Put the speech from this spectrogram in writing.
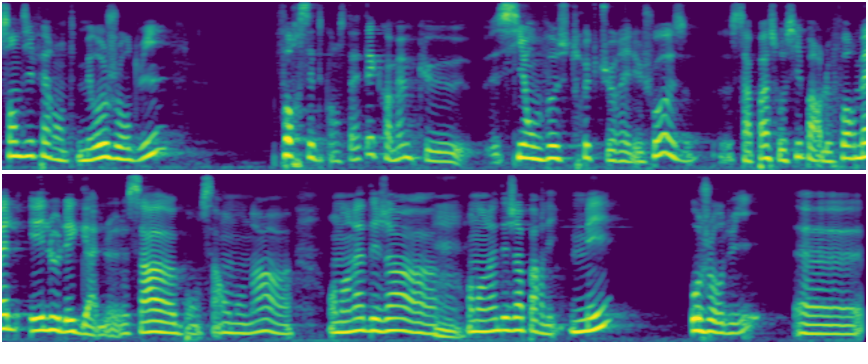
sont différentes. Mais aujourd'hui, Force est de constater quand même que si on veut structurer les choses, ça passe aussi par le formel et le légal. Ça, bon, ça on en a, on en a déjà, Mm. on en a déjà parlé. Mais aujourd'hui, euh,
